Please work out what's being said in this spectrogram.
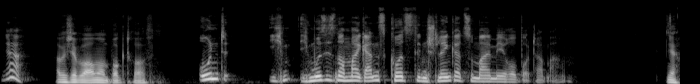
Ja. Habe ich aber auch mal Bock drauf. Und ich, ich muss jetzt noch mal ganz kurz den Schlenker zu meinem E-Roboter machen. Ja.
